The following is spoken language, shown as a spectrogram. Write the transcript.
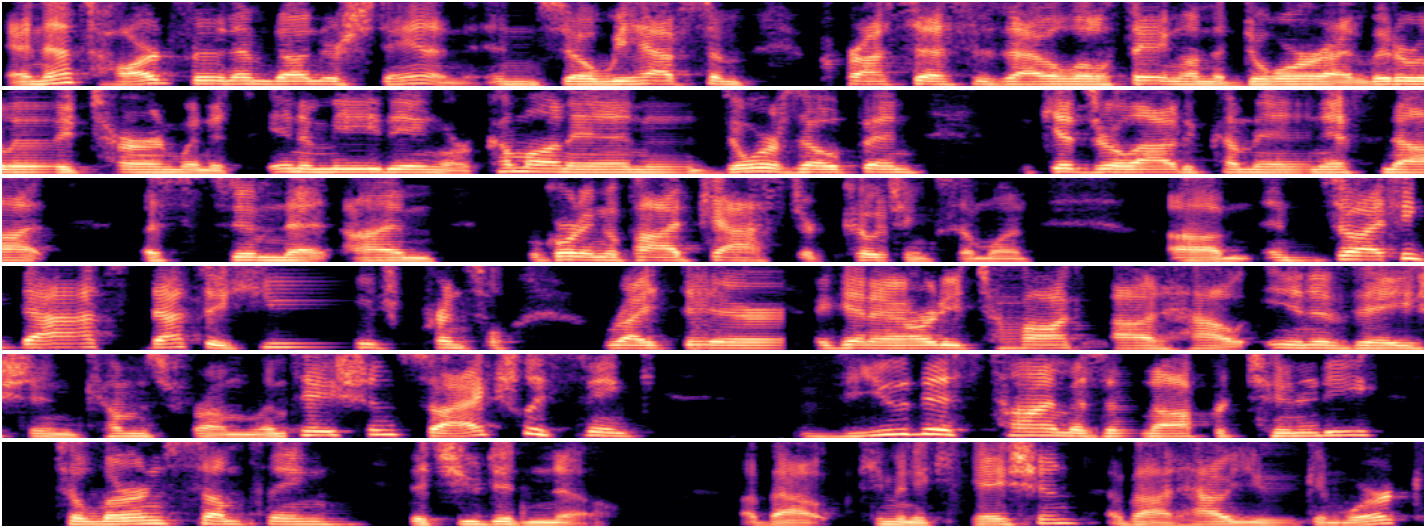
And that's hard for them to understand. And so we have some processes. I have a little thing on the door. I literally turn when it's in a meeting or come on in, the door's open the kids are allowed to come in. If not, assume that I'm recording a podcast or coaching someone. Um, and so I think that's that's a huge principle right there. Again, I already talked about how innovation comes from limitations. So I actually think view this time as an opportunity to learn something that you didn't know about communication, about how you can work.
